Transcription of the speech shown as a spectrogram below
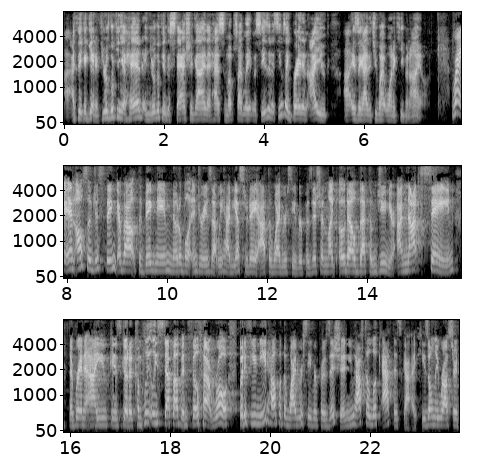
I think, again, if you're looking ahead and you're looking to stash a guy that has some upside late in the season, it seems like Brandon Aiyuk uh, is a guy that you might want to keep an eye on. Right. And also just think about the big name notable injuries that we had yesterday at the wide receiver position, like Odell Beckham Jr. I'm not saying that Brandon Aiyuk is going to completely step up and fill that role, but if you need help at the wide receiver position, you have to look at this guy. He's only rostered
